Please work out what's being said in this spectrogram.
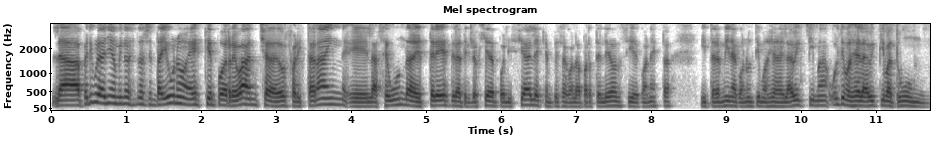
La película del año 1981 es Tiempo de Revancha de Adolfo Aristarain, eh, la segunda de tres de la trilogía de policiales, que empieza con La parte León, sigue con esta y termina con Últimos Días de la Víctima. Últimos Días de la Víctima tuvo un,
